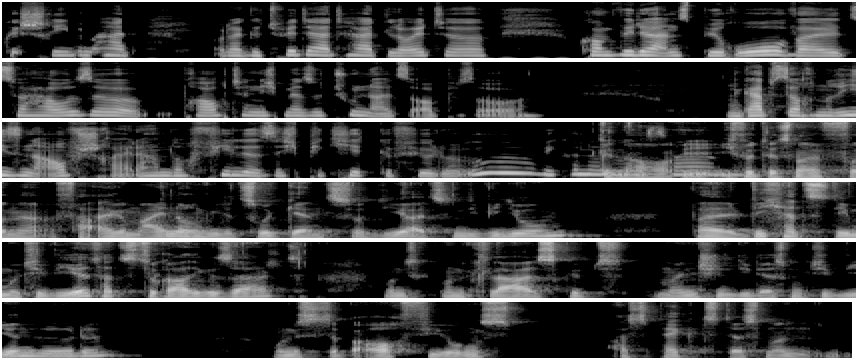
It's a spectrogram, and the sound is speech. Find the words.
geschrieben hat oder getwittert hat, Leute, kommt wieder ans Büro, weil zu Hause braucht er nicht mehr so tun, als ob so. Da gab es doch einen riesen Aufschrei, da haben doch viele sich pikiert gefühlt und, uh, wie können Genau, ich würde jetzt mal von der Verallgemeinerung wieder zurückgehen zu dir als Individuum, weil dich hat es demotiviert, hast du gerade gesagt. Und, und klar, es gibt Menschen, die das motivieren würde. Und es ist aber auch Führungsaspekt, dass man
